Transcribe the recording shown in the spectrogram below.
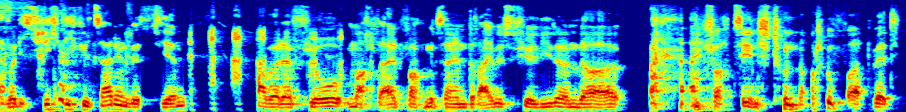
Da würde ich richtig viel Zeit investieren. Aber der Flo macht einfach mit seinen drei bis vier Liedern da einfach zehn Stunden Autofahrt wett.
